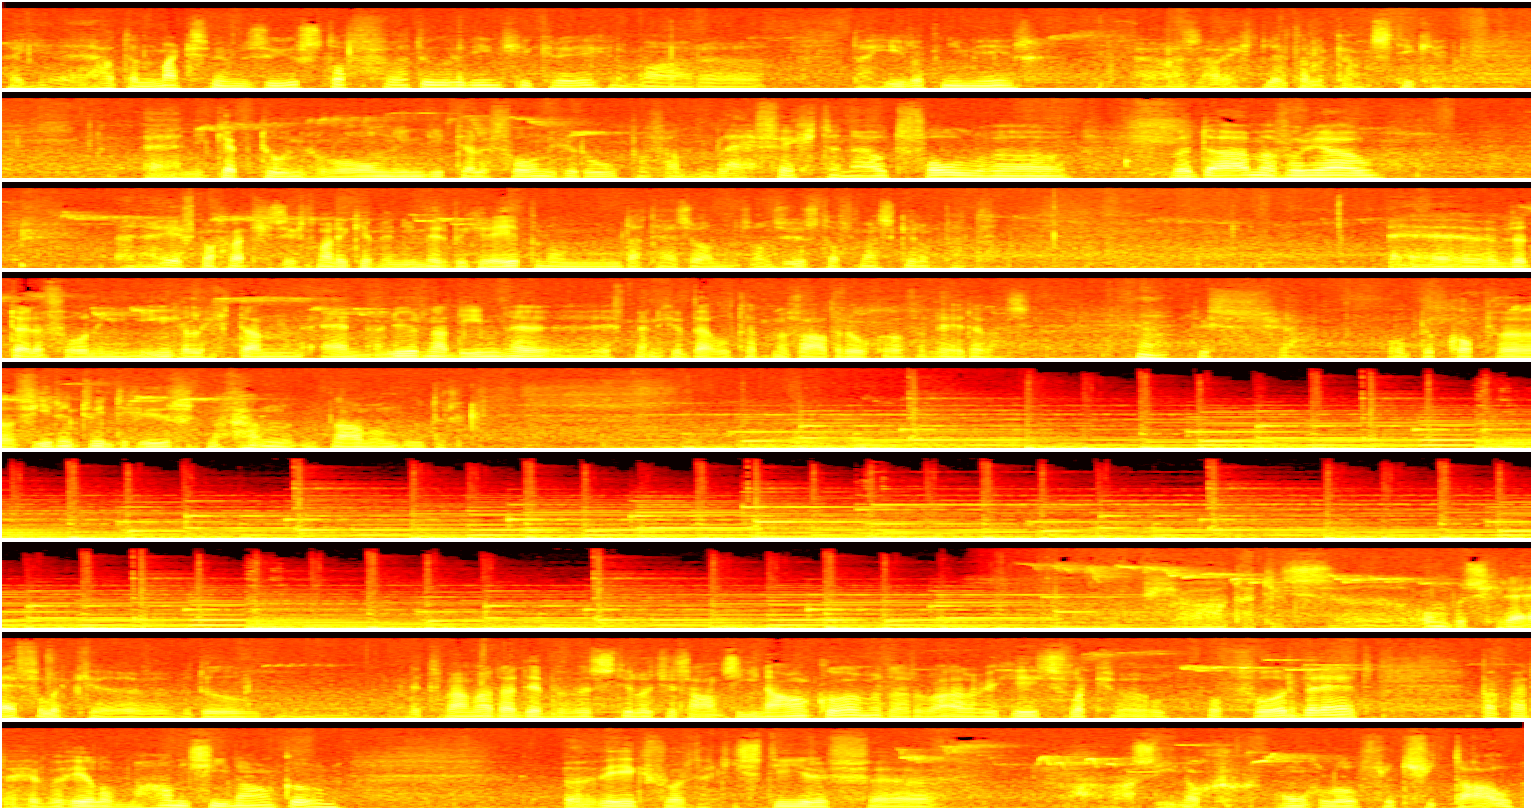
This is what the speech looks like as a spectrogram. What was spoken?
Hij, had een maximum zuurstof toegediend gekregen, maar uh, dat hielp niet meer. Hij was daar echt letterlijk aan het stikken. En ik heb toen gewoon in die telefoon geroepen van blijf vechten, houd vol, we, we duimen voor jou. En hij heeft nog wat gezegd, maar ik heb het niet meer begrepen, omdat hij zo'n zo'n zuurstofmasker op had. En we hebben de telefoon ingelegd dan en een uur nadien eh, heeft men gebeld dat mijn vader ook overleden was. Ja. Dus ja, op de kop 24 eh, uur na, na mijn moeder. Onbeschrijfelijk. Uh, bedoel, met mama, dat hebben we stilletjes aan zien aankomen. Daar waren we geestelijk op voorbereid. Papa, dat hebben we helemaal niet zien aankomen. Een week voordat hij stierf, uh, was hij nog ongelooflijk vitaal.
